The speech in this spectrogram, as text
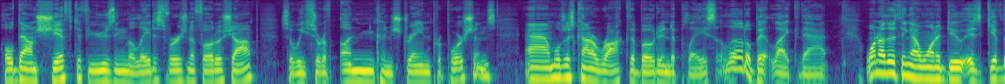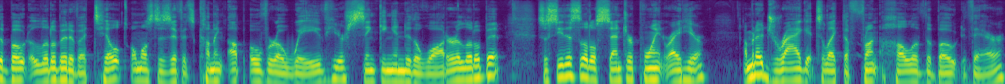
Hold down shift if you're using the latest version of Photoshop. So we sort of unconstrain proportions and we'll just kind of rock the boat into place a little bit like that. One other thing I want to do is give the boat a little bit of a tilt, almost as if it's coming up over a wave here, sinking into the water a little bit. So see this little center point right here? I'm going to drag it to like the front hull of the boat there.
